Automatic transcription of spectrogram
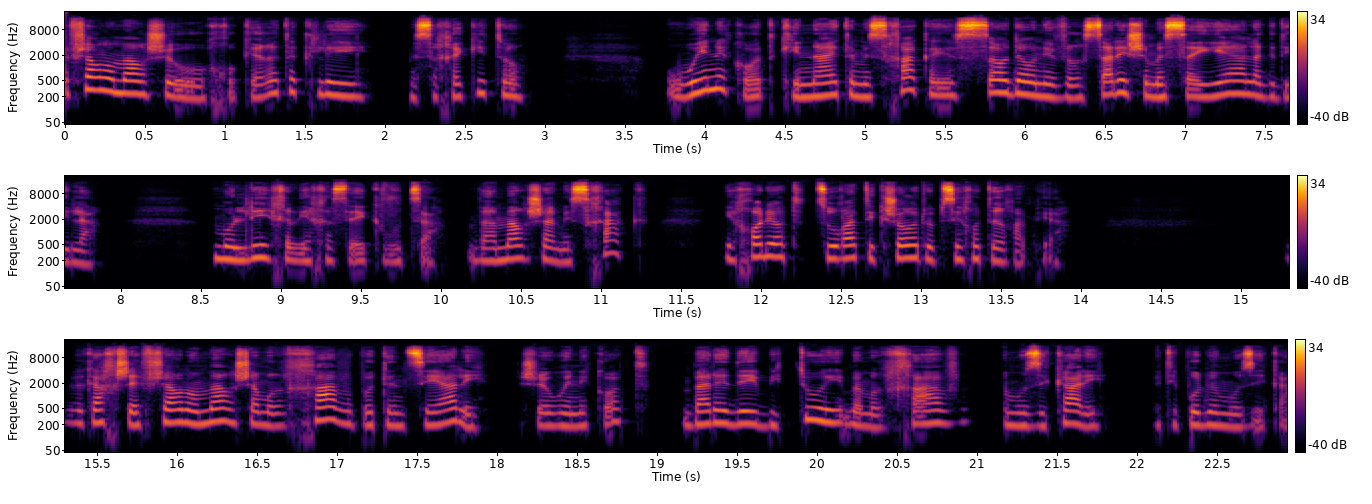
אפשר לומר שהוא חוקר את הכלי, משחק איתו. ווינקוט כינה את המשחק היסוד האוניברסלי שמסייע לגדילה. מוליך אל יחסי קבוצה, ואמר שהמשחק יכול להיות צורת תקשורת בפסיכותרפיה. וכך שאפשר לומר שהמרחב הפוטנציאלי של וויניקוט בא לידי ביטוי במרחב המוזיקלי בטיפול במוזיקה,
